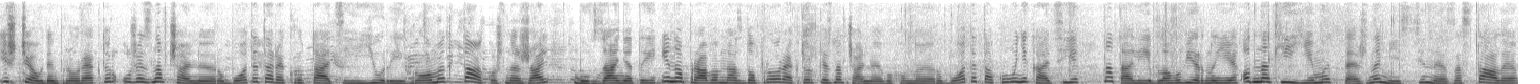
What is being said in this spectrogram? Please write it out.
І ще один проректор уже з навчальної роботи та рекрутації Юрій Громик також, на жаль, був зайнятий і направив нас до проректорки з навчальної виховної роботи та комунікації Наталії Благовірної. Однак її ми теж на місці не застали.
